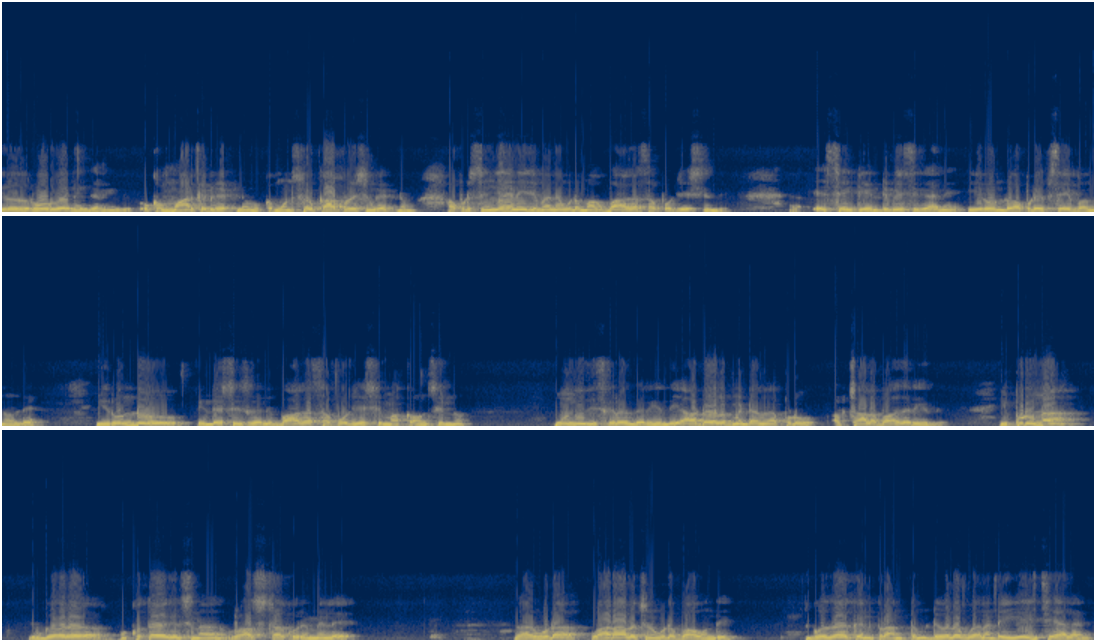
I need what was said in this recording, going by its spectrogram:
ఈరోజు రోడ్ వైండింగ్ జరిగింది. ఒక మార్కెట్ కట్టినాం ఒక మున్సిపల్ కార్పొరేషన్ కట్టినాం. అప్పుడు సింగరేణి యజమాని కూడా మాకు బాగా సపోర్ట్ చేసింది. ఎస్ఐటి ఎన్టీపీసీ కానీ ఈ రెండు అప్పుడు ఎఫ్సీఐ బంద్ ఉండే. ఈ రెండు ఇండస్ట్రీస్ కానీ బాగా సపోర్ట్ చేసి మా కౌన్సిల్ను ముందుకు తీసుకెళ్ళడం జరిగింది. ఆ డెవలప్మెంట్ అనేది అప్పుడు చాలా బాగా జరిగింది. ఇప్పుడున్న గౌరవ కొత్తగా గెలిచిన రాజ్ ఠాకూర్ ఎమ్మెల్యే గారు కూడా వారి ఆలోచన కూడా బాగుంది. గోదావరి ప్రాంతం డెవలప్ కావాలంటే ఏం చేయాలని.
